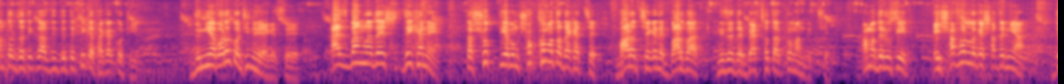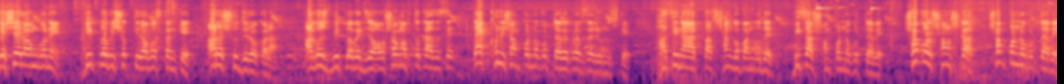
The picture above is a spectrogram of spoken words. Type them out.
আন্তর্জাতিক রাজনীতিতে টিকে থাকা কঠিন। দুনিয়া বড় কঠিন হয়ে গেছে। আজ বাংলাদেশ যেখানে তার শক্তি এবং সক্ষমতা দেখাচ্ছে। ভারত সেখানে বারবার নিজেদের ব্যর্থতার প্রমাণ দিচ্ছে। আমাদের উচিত এই সাফল্যকে সাথে নিয়ে দেশের অঙ্গনে বিপ্লবী শক্তির অবস্থানকে আরও সুদৃঢ় করা। আগস্ট বিপ্লবের যে অসমাপ্ত কাজ আছে, তা এক্ষুনি সম্পন্ন করতে হবে প্রফেসর ইউনুসকে। হাসিনা আর তার সাঙ্গপাঙ্গদের বিচার সম্পন্ন করতে হবে। সকল সংস্কার সম্পন্ন করতে হবে।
